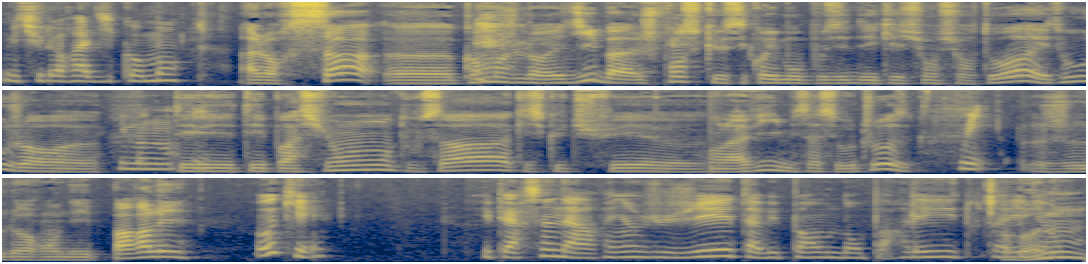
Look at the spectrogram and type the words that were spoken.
Mais tu leur as dit comment? Alors ça, euh, comment je leur ai dit? Bah, je pense que c'est quand ils m'ont posé des questions sur toi et tout, genre euh, Ils tes, tes passions, tout ça, qu'est-ce que tu fais euh, dans la vie, mais ça c'est autre chose. Oui. Je leur en ai parlé. Ok. Et personne n'a rien jugé, t'avais pas honte d'en parler, tout Ah allait bah bien. non.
